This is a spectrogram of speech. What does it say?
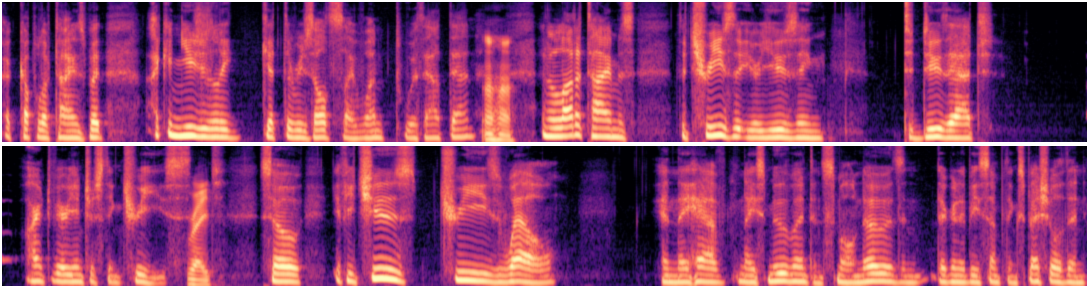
a couple of times, but I can usually get the results I want without that. Uh-huh. And a lot of times, the trees that you're using to do that aren't very interesting trees. Right. So if you choose trees well and they have nice movement and small nodes and they're going to be something special, then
